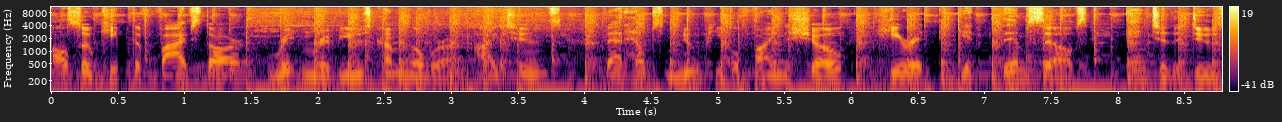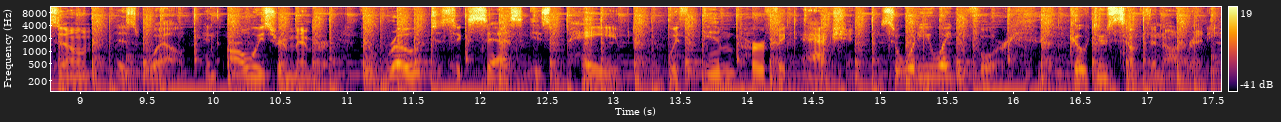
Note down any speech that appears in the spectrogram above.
Also, keep the five star written reviews coming over on iTunes. That helps new people find the show, hear it, and get themselves into the Do Zone as well. And always remember the road to success is paved with imperfect action. So, what are you waiting for? Go do something already.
